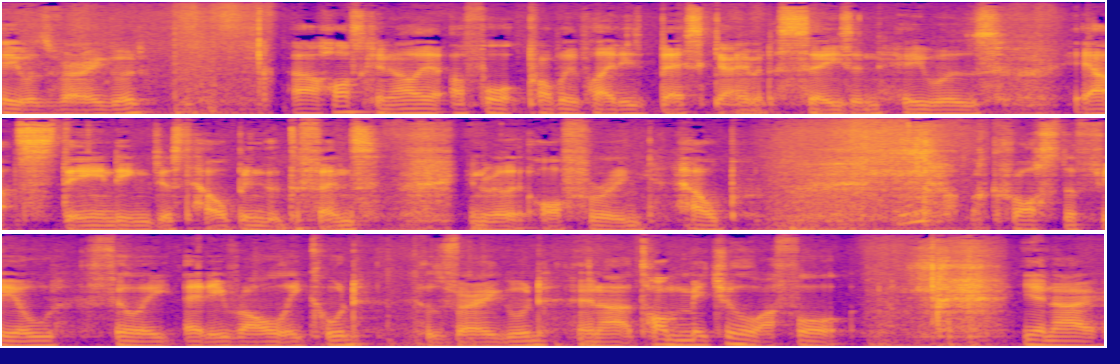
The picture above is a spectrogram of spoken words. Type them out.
He was very good. Uh, Hoskin Elliott, I thought, probably played his best game of the season. He was outstanding, just helping the defence and really offering help across the field, any role he could. It was very good. And uh, Tom Mitchell, I thought, you know,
